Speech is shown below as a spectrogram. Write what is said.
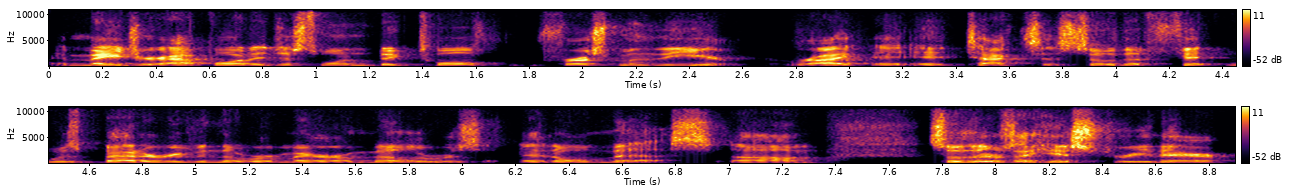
Major Applewhite just won Big 12 freshman of the year, right? At, at, Texas. So the fit was better, even though Romaro Miller was at Ole Miss. Um, so there's a history there.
